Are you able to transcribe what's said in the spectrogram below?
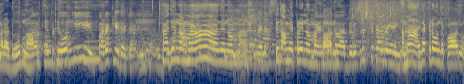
మరి ఆ డోర్ లోపలికి వెళ్తే పడట్లేదట. అదేనమ్మా అదేనమ్మా. ఇది అమ్మ ఎక్కడేనమ్మా కారు? అమ్మా ఇది ఎక్కడ ఉంది కారు?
